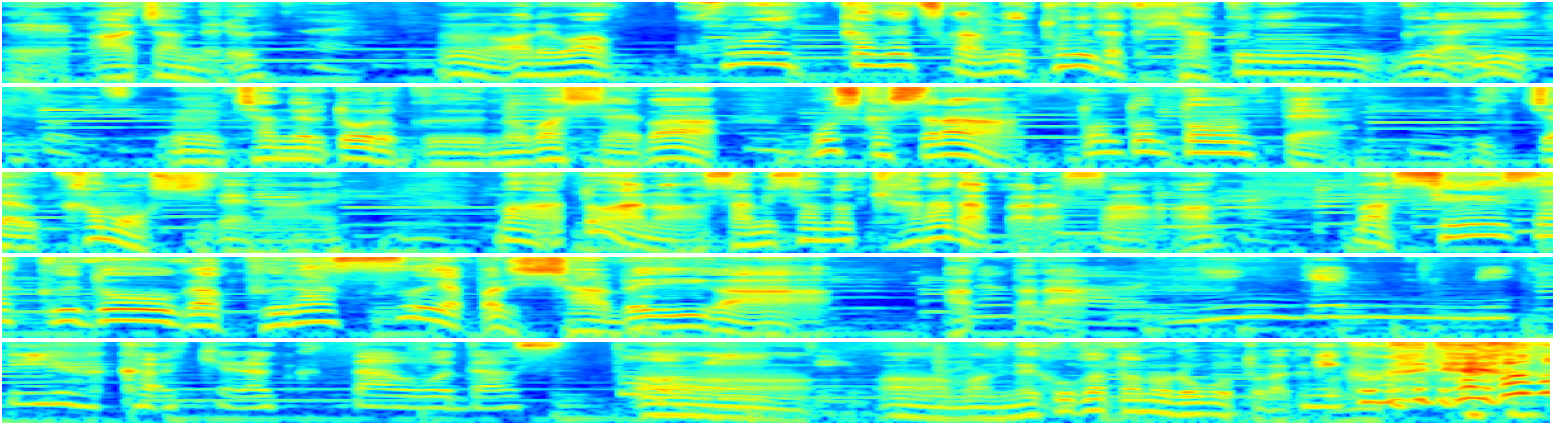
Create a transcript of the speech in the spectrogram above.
えー、A チャンネル、はい。うん、あれはこの1ヶ月間でとにかく100人ぐらい、そうですようん、チャンネル登録伸ばしちゃえば、もしかしたらトントントンっていっちゃうかもしれない、まああとはあのあさみさんのキャラだからさ、はい。まあ制作動画プラスやっぱり喋りがあったら。か人間味っていうかキャラクターを出すといいあっていうあまあ猫型のロボットだけど、ね、猫型ロボ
